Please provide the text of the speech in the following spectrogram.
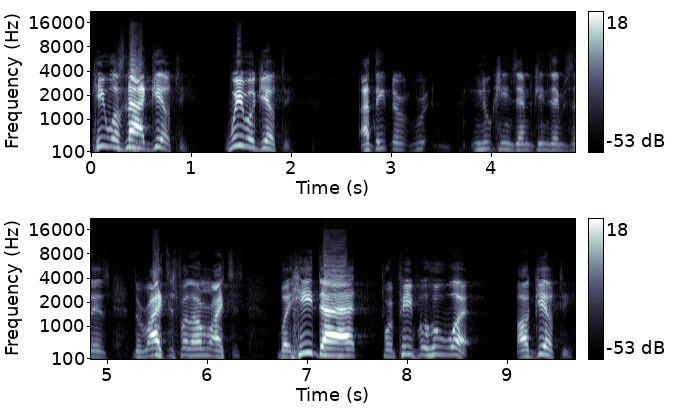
He was not guilty. We were guilty. I think the New King James, King James says, the righteous for the unrighteous. But he died for people who what? Are guilty.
